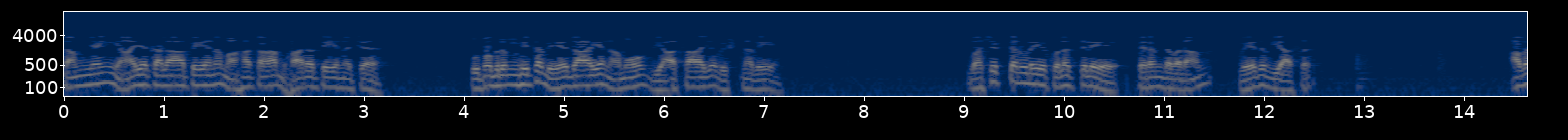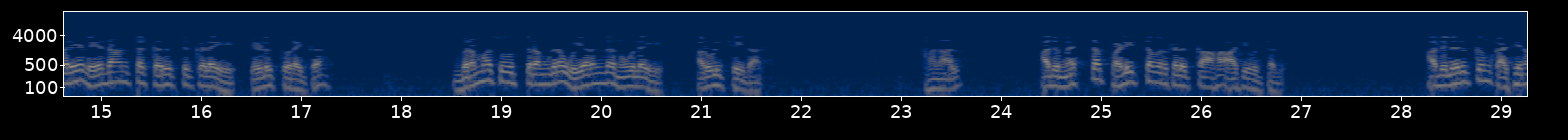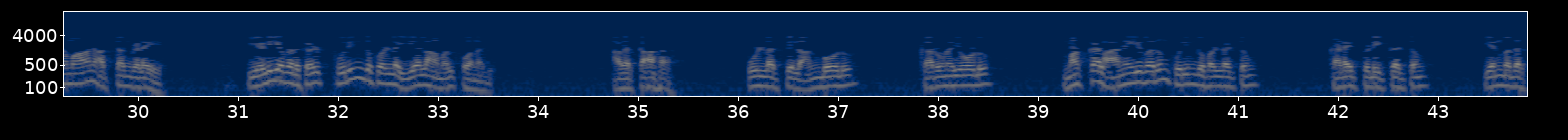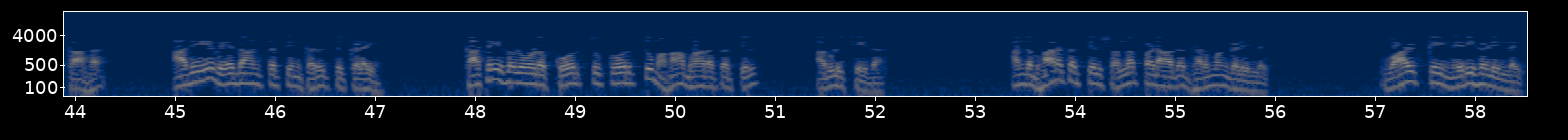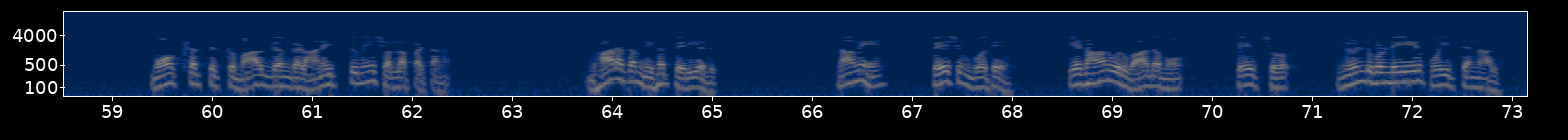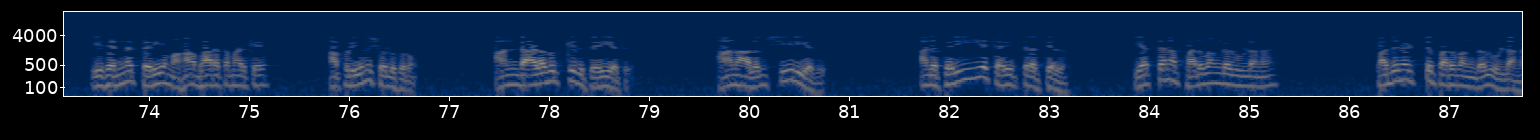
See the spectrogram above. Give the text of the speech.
சமயம் நியாயகலாபேன மகதா பாரதேன ச உபபிரம்ஹித வேதாய நமோ வியாசாய விஷ்ணவே வசிஷ்டருடைய குலத்திலே பிறந்தவராம் வேதவியாசர் அவரே வேதாந்த கருத்துக்களை எடுத்துரைக்க பிரம்மசூத்திரம்ங்கிற உயர்ந்த நூலை அருளி செய்தார். ஆனால் அது மெத்த படித்தவர்களுக்காக ஆகிவிட்டது. அதில் இருக்கும் கடினமான அர்த்தங்களை எளியவர்கள் புரிந்து கொள்ள இயலாமல் போனது. அதற்காக உள்ளத்தில் அன்போடு கருணையோடு மக்கள் அனைவரும் புரிந்து கொள்ளட்டும் கடைபிடிக்கட்டும் என்பதற்காக அதே வேதாந்தத்தின் கருத்துக்களை கதைகளோட கோர்த்து கோர்த்து மகாபாரதத்தில் அருளி செய்தார். அந்த பாரதத்தில் சொல்லப்படாத தர்மங்கள் இல்லை. வாழ்க்கை நெறிகள் இல்லை. மோட்சத்துக்கு மார்க்கங்கள் அனைத்துமே சொல்லப்பட்டன. பாரதம் மிக பெரியது. நாமே பேசும்போதே ஏதான் ஒரு வாதமோ பேச்சோ நீண்டு கொண்டே போயித்தென்னால் இது என்ன பெரிய மகாபாரதமா இருக்கே? அப்படின்னு சொல்லுகிறோம். அந்த அளவுக்கு இது பெரியது. ஆனாலும் சீரியது. அந்த பெரிய சரித்திரத்தில் எத்தனை பருவங்கள் உள்ளன? பதினெட்டு பருவங்கள் உள்ளன.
